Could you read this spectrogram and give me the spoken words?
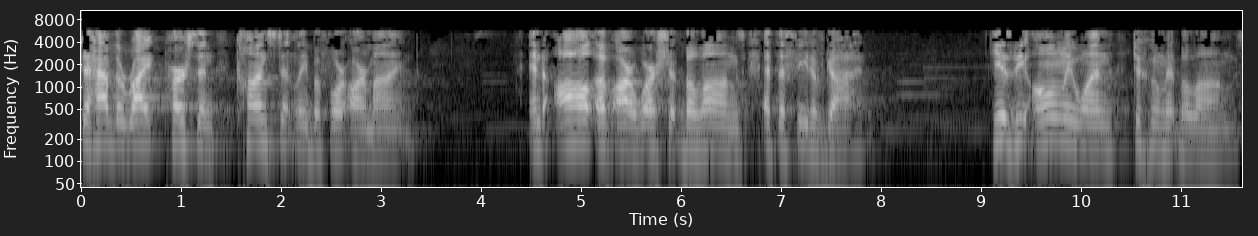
To have the right person constantly before our mind and all of our worship belongs at the feet of God. He is the only one to whom it belongs.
